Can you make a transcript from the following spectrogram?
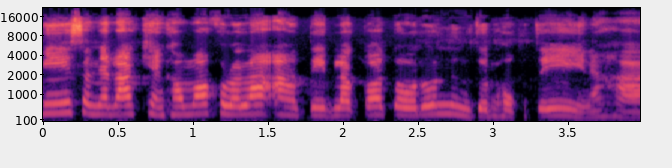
มีสัญลักษณ์เขียนคำว่า Corolla Altis แล้วก็ตัวรุ่น 1.6G นะคะ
